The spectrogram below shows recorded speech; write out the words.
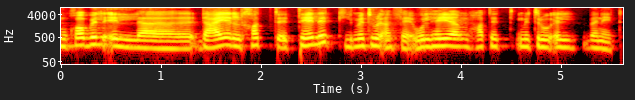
مقابل الدعاية للخط التالت لمترو الأنفاق، واللي هي محطة مترو البنات.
